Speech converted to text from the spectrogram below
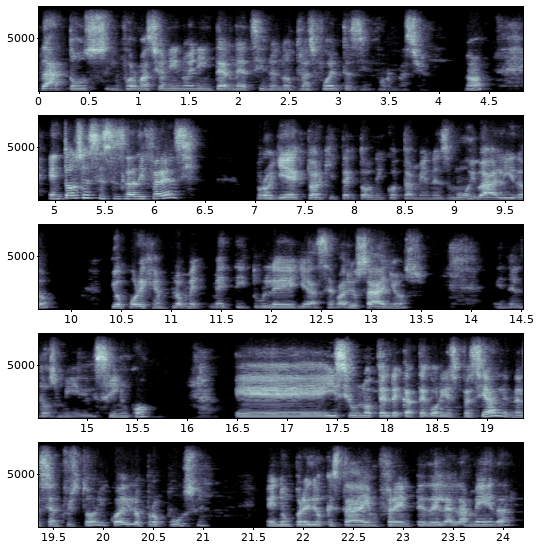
datos, información y no en Internet, sino en otras fuentes de información, ¿no? Entonces, esa es la diferencia. Proyecto arquitectónico también es muy válido. Yo, por ejemplo, me, titulé ya hace varios años, en el 2005, eh, hice un hotel de categoría especial en el centro histórico, ahí lo propuse, en un predio que está enfrente de la Alameda,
